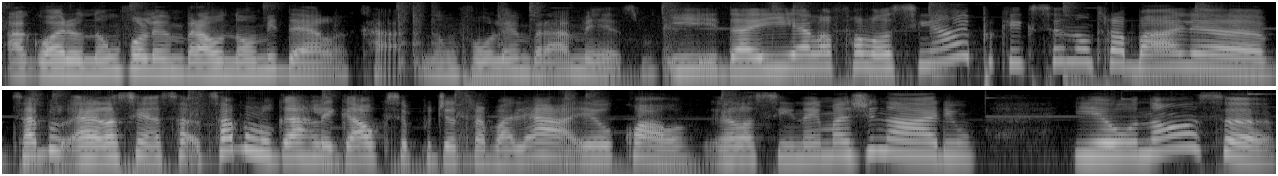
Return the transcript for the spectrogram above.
agora eu não vou lembrar o nome dela, cara. Não vou lembrar mesmo. E daí ela falou assim: ai, por que, que você não trabalha? Sabe, ela assim, sabe um lugar legal que você podia trabalhar? Eu, qual? Ela assim, na Imaginário. E eu, nossa,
